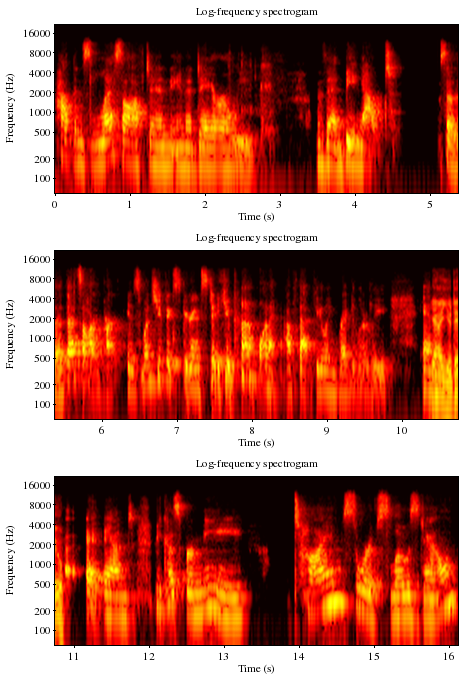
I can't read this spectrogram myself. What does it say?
happens less often in a day or a week than being out. So that, that's the hard part is once you've experienced it, you kind of want to have that feeling regularly. And yeah you do and because for me time sort of slows down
